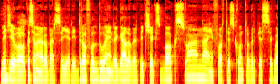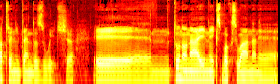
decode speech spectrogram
Leggevo, questo me l'ero perso ieri, Drawful 2 in regalo per PC Xbox One in forte sconto per PS4 e Nintendo Switch. E, um, tu non hai un Xbox One, ne...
